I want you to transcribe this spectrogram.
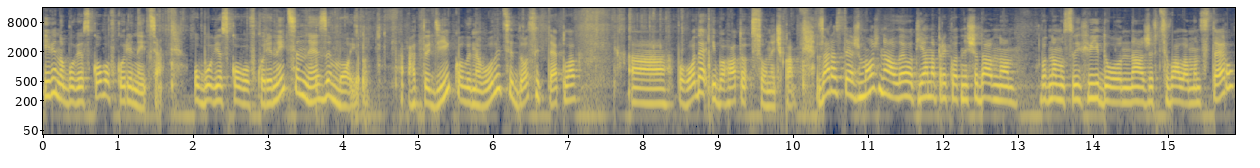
і він обов'язково вкоріниться. Обов'язково вкоріниться не зимою, а тоді, коли на вулиці досить тепла. Погода і багато сонечка. Зараз теж можна, але от я, наприклад, нещодавно в одному з своїх відео наживцювала монстеру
